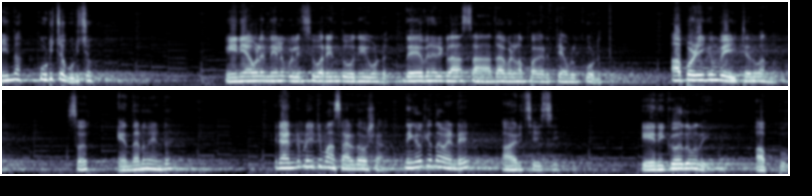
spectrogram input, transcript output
ഇന്ന കുടിച്ചോ കുടിച്ചോ. ഇനി അവൾ എന്തെങ്കിലും വിളിച്ചു പറയും തോന്നിയതുകൊണ്ട് ദേവനൊരു ഗ്ലാസ് സാദാ വെള്ളം പകർത്തി അവൾക്ക് കൊടുത്തു. അപ്പോഴേക്കും വെയിറ്റർ വന്നു. സർ എന്താണ് വേണ്ടത്? രണ്ട് പ്ലേറ്റ് മസാല ദോശ. നിങ്ങൾക്ക് എന്താ വേണ്ടേ? ആര് ചേച്ചി. എനിക്കും അത് മതി. അപ്പു.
